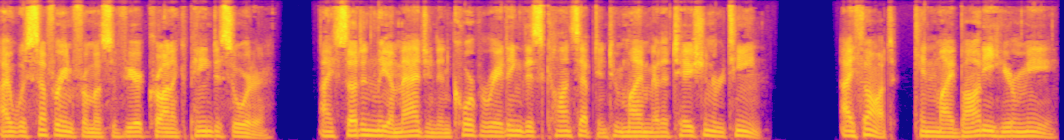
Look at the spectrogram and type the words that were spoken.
I was suffering from a severe chronic pain disorder. I suddenly imagined incorporating this concept into my meditation routine. I thought, can my body hear me?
